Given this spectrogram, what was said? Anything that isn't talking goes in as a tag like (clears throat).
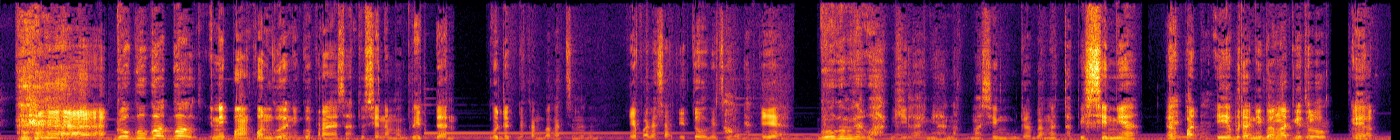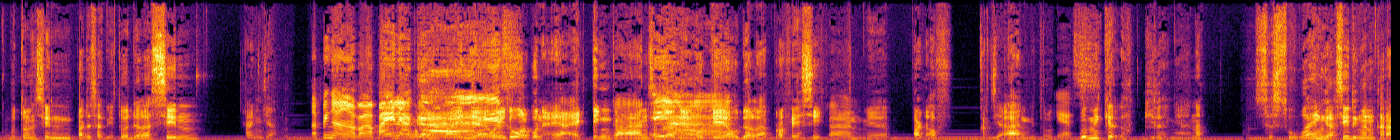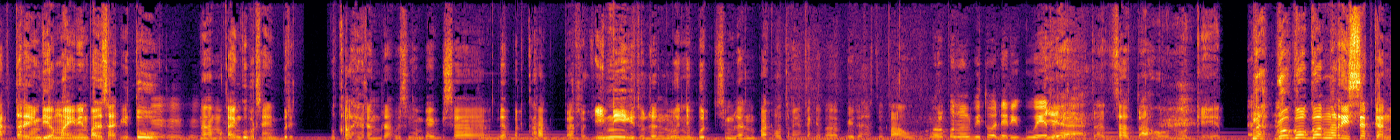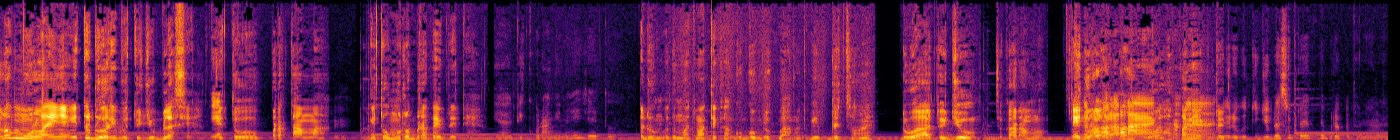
gue gue gue gue ini pengakuan gue nih gue pernah satu scene sama Brit dan gue deg-degan banget sebenarnya ya pada saat itu gitu Oh, udah. Iya gue gue mikir wah gila ini anak masih muda banget tapi scene-nya ya, Berani pa- banget. iya berani banget gitu loh ya kebetulan scene pada saat itu adalah scene ranjang Tapi nggak ngapa-ngapain ya guys. Ngapain ya wah, itu walaupun ya acting kan sebenarnya Iya. oke ya udahlah profesi kan ya part of kerjaan gitu loh Yes. gue mikir oh, gila ini anak sesuai nggak sih dengan karakter yang dia mainin pada saat itu Mm-mm. Nah makanya gue bertanya lu kelahiran berapa sih sampai bisa dapat karakter ini gitu? Dan lu nyebut 94 oh ternyata kita beda satu tahun. Walaupun lu lebih tua dari gue iya ya. satu tahun oke. Nah gue gue gue ngeriset kan lu mulainya itu 2017 ya? Iya. itu pertama. Hmm. itu umur lu berapa ya Brit ya? Ya dikurangin aja tuh. aduh aduh matematika gue goblok banget Brit soalnya. 27 sekarang lu. Eh 28 28 Sekarang ya Brit? 2017 tuh berarti berapa tahun yang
